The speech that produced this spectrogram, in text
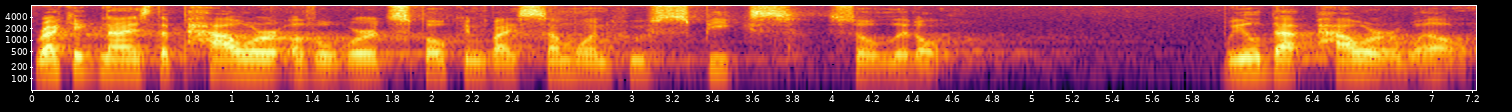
recognize the power of a word spoken by someone who speaks so little. Wield that power well.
